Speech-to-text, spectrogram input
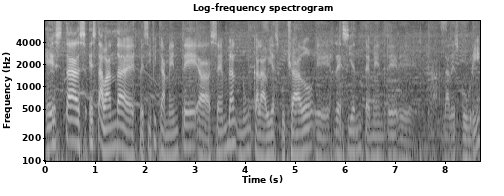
Esta banda específicamente, uh, Semblant, nunca la había escuchado. Eh, recientemente eh, la descubrí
